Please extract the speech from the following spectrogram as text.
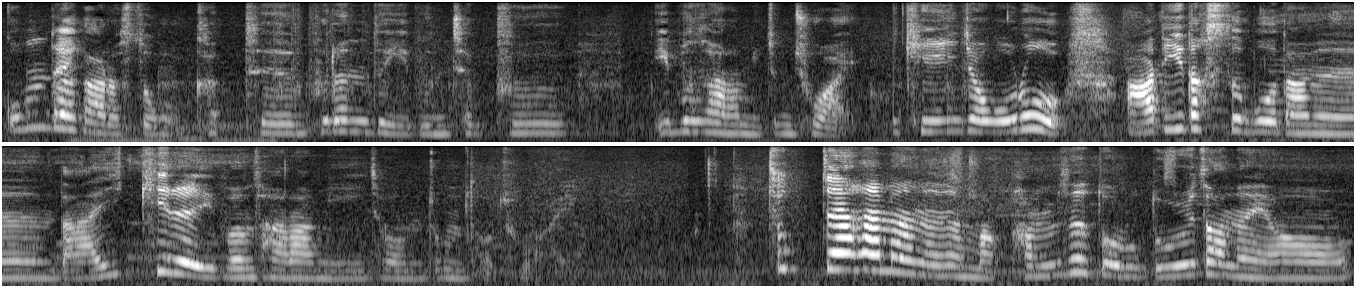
꼼데가르송 같은 브랜드 입은 제품 입은 사람이 좀 좋아요. 개인적으로 아디다스보다는 나이키를 입은 사람이 저는 좀더 좋아요. 축제하면은 막 밤새도록 놀잖아요.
